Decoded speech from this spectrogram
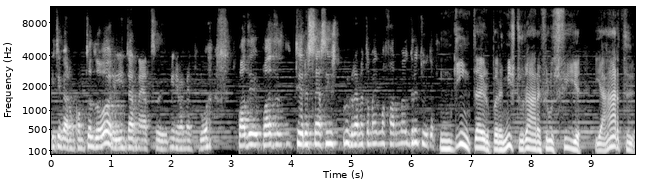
e tiver um computador e internet minimamente boa, pode, pode ter acesso a este programa também de uma forma gratuita. Um dia inteiro para misturar a filosofia e a arte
